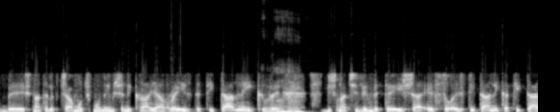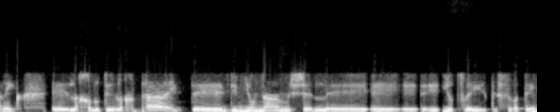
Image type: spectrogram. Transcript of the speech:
בשנת 1980 שנקרא היה Raise the Titanic, ובשנת 79 SOS טיטניק. הטיטניק לחלוטין לחדה את דמיונם של יוצרי סרטים,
